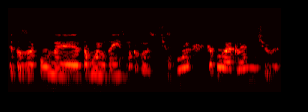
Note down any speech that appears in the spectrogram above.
это законы того иудаизма, который существует, который ограничивает.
